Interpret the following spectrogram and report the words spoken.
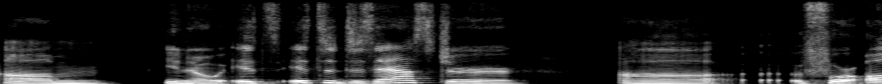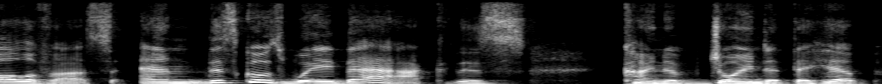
Um, you know, it's it's a disaster uh, for all of us. And this goes way back, this kind of joined at the hip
